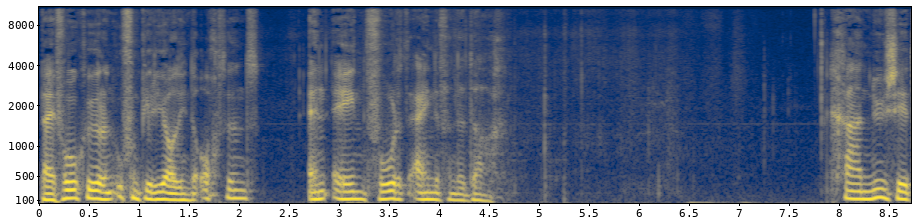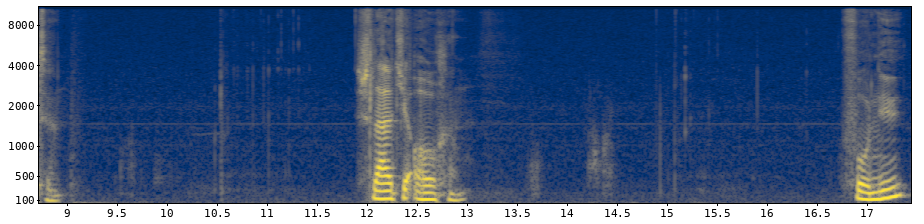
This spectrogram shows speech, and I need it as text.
Bij voorkeur een oefenperiode in de ochtend en één voor het einde van de dag. Ga nu zitten. Sluit je ogen. Voor nu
